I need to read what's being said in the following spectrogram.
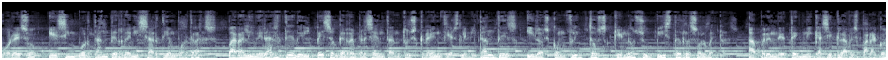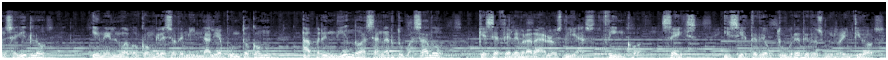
Por eso es importante revisar tiempo atrás, para liberarte del peso que representan tus creencias limitantes y los conflictos que no supiste resolver. Aprende técnicas y claves para conseguirlo en el nuevo congreso de Mindalia.com Aprendiendo a sanar tu pasado, que se celebrará los días 5, 6 y 7 de octubre de 2022.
